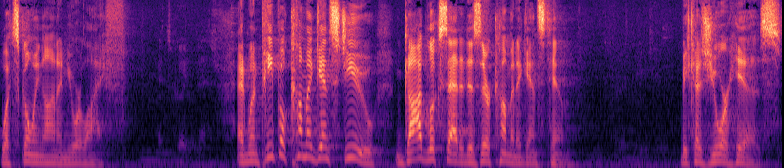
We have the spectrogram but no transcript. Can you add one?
what's going on in your life. And when people come against you, God looks at it as they're coming against him because you're his.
